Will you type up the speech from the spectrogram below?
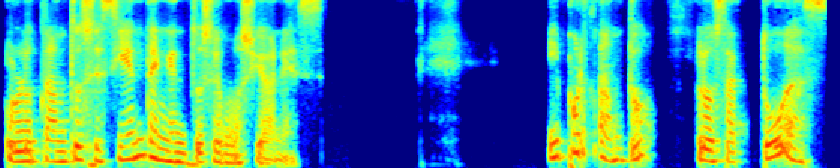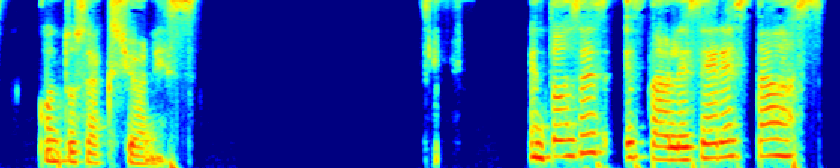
Por lo tanto, se sienten en tus emociones. Y por tanto, los actúas con tus acciones. Entonces, establecer estas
